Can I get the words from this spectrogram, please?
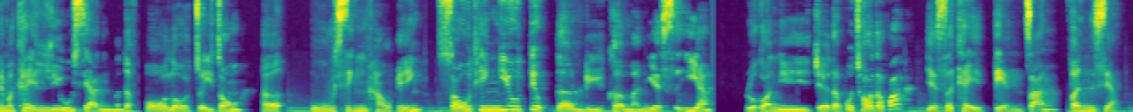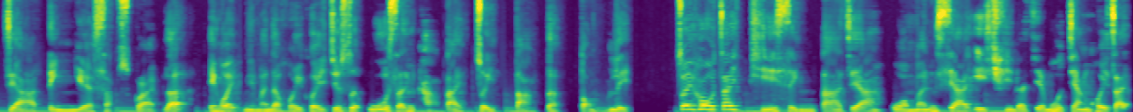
你们可以留下你们的 follow 追踪和五星好评。收听 YouTube 的旅客们也是一样，如果你觉得不错的话，也是可以点赞、分享、加订阅 subscribe 的，因为你们的回馈就是无声卡带最大的动力。最后再提醒大家，我们下一期的节目将会在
